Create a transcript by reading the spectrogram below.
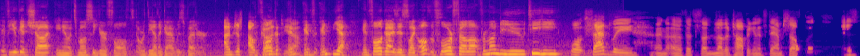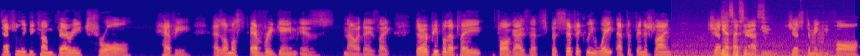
if you get shot, you know it's mostly your fault, or the other guy was better. I'm just In Fall outgunned. Yeah. And, and, and yeah, in Fall Guys, it's like, oh, the floor fell out from under you. Teehee. Well, sadly, and uh, that's another topic in its damn self, but it has definitely become very troll heavy, as almost every game is nowadays. Like there are people that play Fall Guys that specifically wait at the finish line just Yes, to I've grab you, just to make Mhm. you fall.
